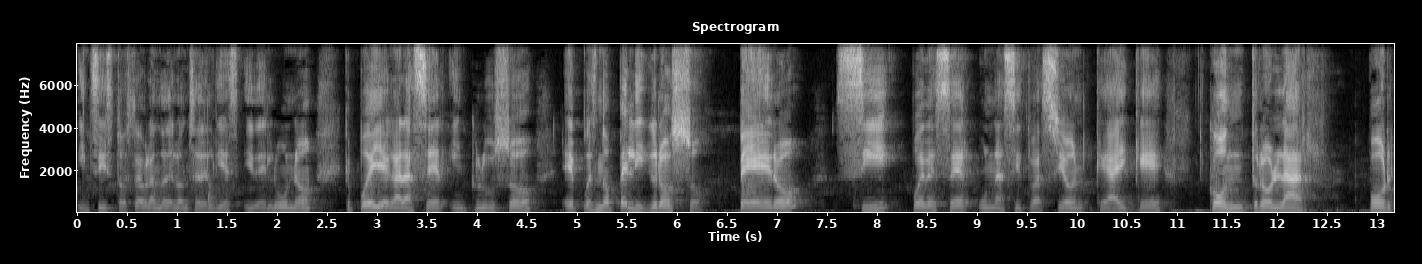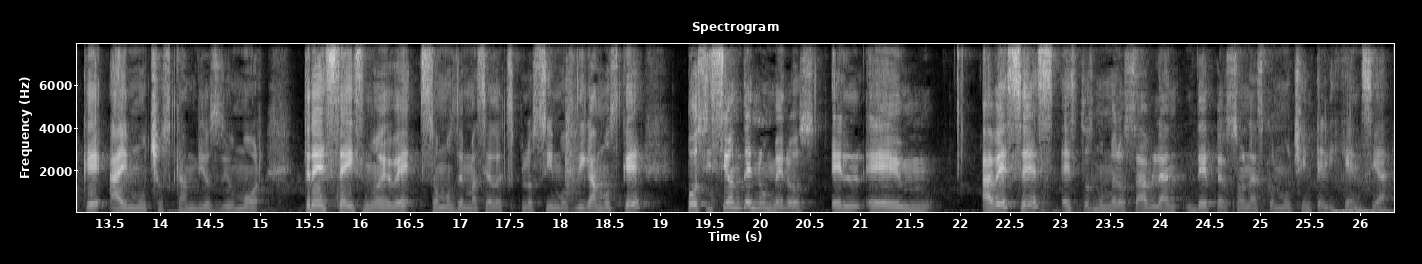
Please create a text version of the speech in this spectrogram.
insisto, estoy hablando del 11, del 10 y del 1, que puede llegar a ser incluso, eh, pues no peligroso, pero sí puede ser una situación que hay que controlar porque hay muchos cambios de humor. 3, 6, 9 somos demasiado explosivos. Digamos que posición de números. El, em, a veces estos números hablan de personas con mucha inteligencia,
